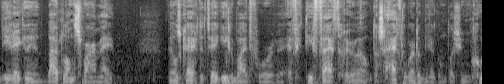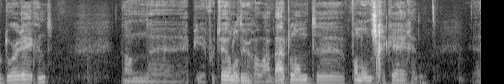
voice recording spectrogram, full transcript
die rekenen in het buitenland zwaar mee. Bij ons krijg je de 2 gigabyte voor eh, effectief 50 euro. Dat is eigenlijk waar het neerkomt. Als je hem goed doorrekent, dan eh, heb je voor 200 euro aan buitenland eh, van ons gekregen. Eh,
